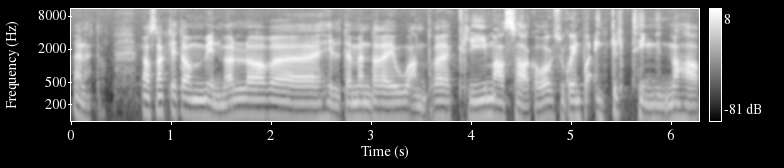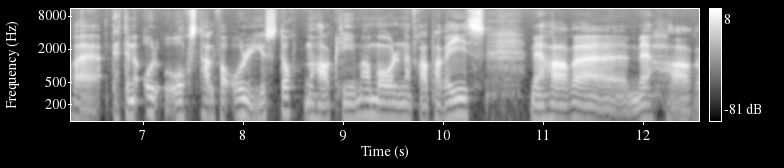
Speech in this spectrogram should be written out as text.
Nei, nettopp. Vi har snakket litt om vindmøller, eh, Hilde, men det er jo andre klimasaker òg. Så vi går inn på enkeltting. Vi har eh, dette med årstall for oljestopp, vi har klimamålene fra Paris. Vi har, eh, vi har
